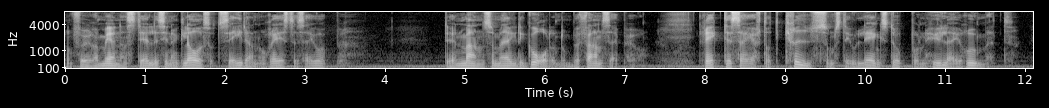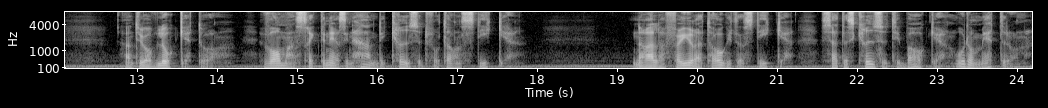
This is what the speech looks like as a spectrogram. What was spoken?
De fyra männen ställde sina glas åt sidan och reste sig upp. Den man som ägde gården de befann sig på räckte sig efter ett krus som stod längst upp på en hylla i rummet. Han tog av locket och Varman sträckte ner sin hand i kruset för att ta en sticka. När alla fyra tagit en sticka sattes kruset tillbaka och de mätte dem.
